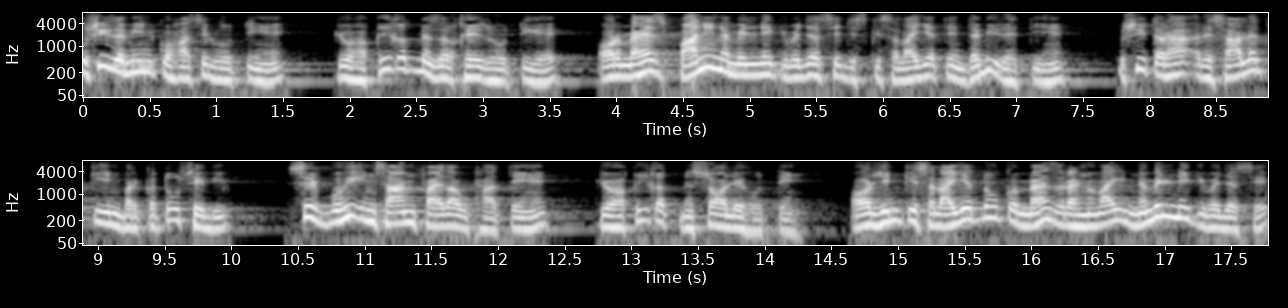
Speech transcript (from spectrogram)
اسی زمین کو حاصل ہوتی ہیں جو حقیقت میں زرخیز ہوتی ہے اور محض پانی نہ ملنے کی وجہ سے جس کی صلاحیتیں دبی رہتی ہیں، اسی طرح رسالت کی ان برکتوں سے بھی صرف وہی انسان فائدہ اٹھاتے ہیں جو حقیقت میں سولے ہوتے ہیں۔ اور جن کی صلاحیتوں کو محض رہنمائی نہ ملنے کی وجہ سے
